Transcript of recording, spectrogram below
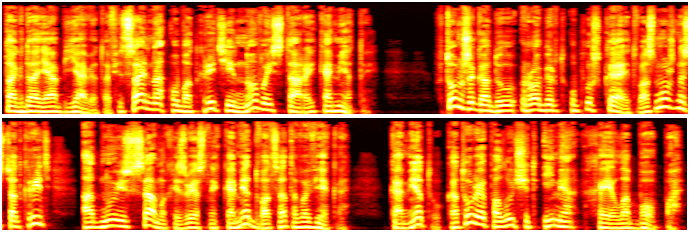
Тогда и объявят официально об открытии новой старой кометы. В том же году Роберт упускает возможность открыть одну из самых известных комет XX века — комету, которая получит имя Хейла Боппа —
